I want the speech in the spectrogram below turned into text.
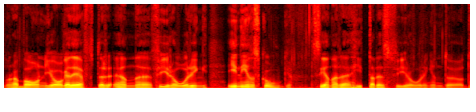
Några barn jagade efter en eh, fyraåring in i en skog. Senare hittades fyraåringen död.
